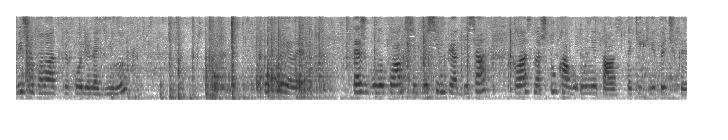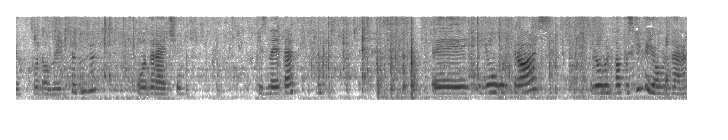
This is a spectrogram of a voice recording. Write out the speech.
дві шоколадки колі на діло. Купили, теж було по акції по 7,50. Класна штука в унітаз. Такі квіточки. Подобаються дуже. О, до речі. Пізнаєте? Е, йогурт раз. Йогурт два. По скільки йогурт зараз?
